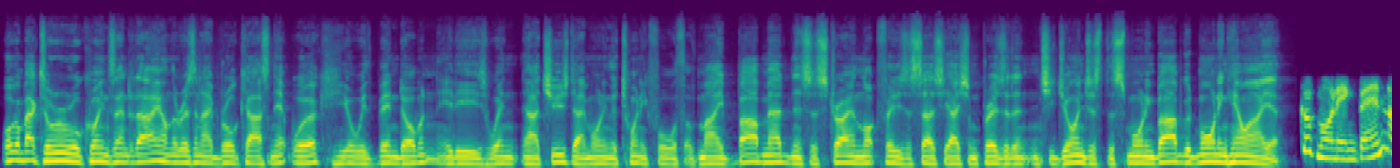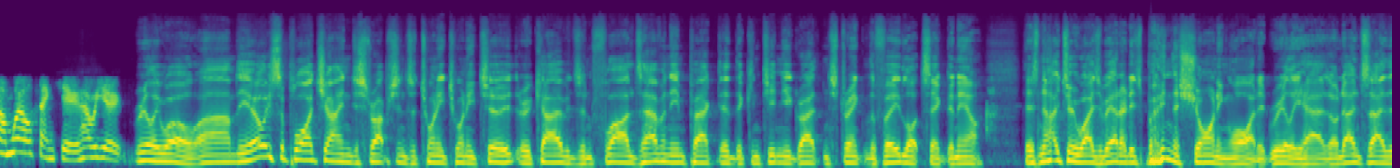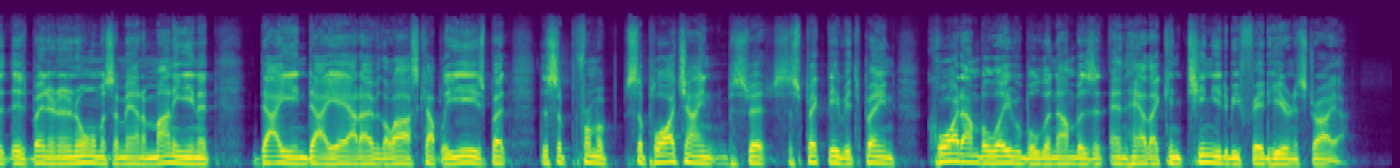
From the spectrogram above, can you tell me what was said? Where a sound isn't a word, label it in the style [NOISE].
Welcome back to rural Queensland today on the Resonate Broadcast Network. You're with Ben Dobbin. It is when, uh, Tuesday morning, the 24th of May. Barb Madden is Australian Lot Feeders Association President, and she joins us this morning. Barb, good morning. How are you? Good morning, Ben. I'm well, thank you. How are you? Really well. Um, the early supply chain disruptions of 2022 through COVIDs and floods haven't impacted the continued growth and strength of the feedlot sector. Now, there's no two ways about it. It's been the shining light. It really has. I don't say that there's been an enormous amount of money in it day in day out over the last couple of years, but the, from a supply chain perspective, it's been quite unbelievable the numbers and how they continue to be fed here in Australia.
